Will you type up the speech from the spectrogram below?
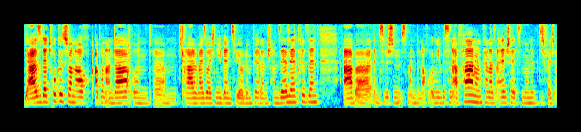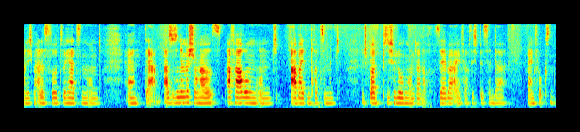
ja, also der Druck ist schon auch ab und an da und ähm, gerade bei solchen Events wie Olympia dann schon sehr, sehr präsent. Aber inzwischen ist man dann auch irgendwie ein bisschen erfahren und kann das einschätzen und nimmt sich vielleicht auch nicht mehr alles so zu Herzen. Und äh, ja, also so eine Mischung aus Erfahrung und Arbeiten trotzdem mit, mit Sportpsychologen und dann auch selber einfach sich ein bisschen da reinfuchsen.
